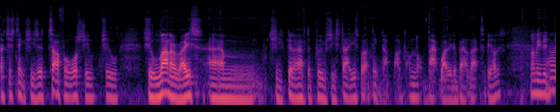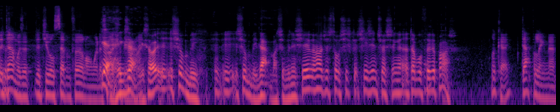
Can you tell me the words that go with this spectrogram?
I just think she's a tough horse. She, she'll, she'll run a race. Um, she's going to have to prove she stays, but I think that, I'm not that worried about that, to be honest. I mean, the, the just- dam was a, a dual seven furlong winner. Yeah, exactly. So it, it shouldn't be it, it shouldn't be that much of an issue. And I just thought she's she's interesting at a double figure price. Okay, Dappling then,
